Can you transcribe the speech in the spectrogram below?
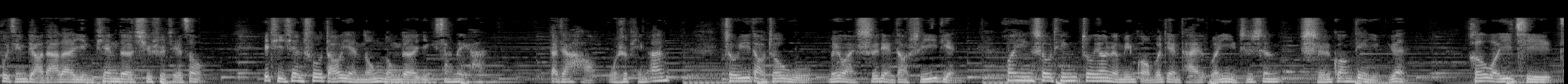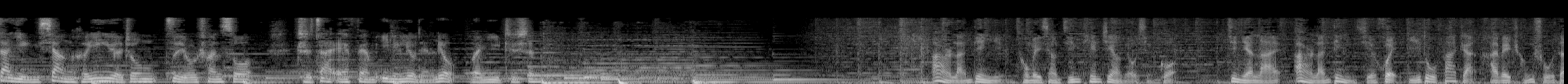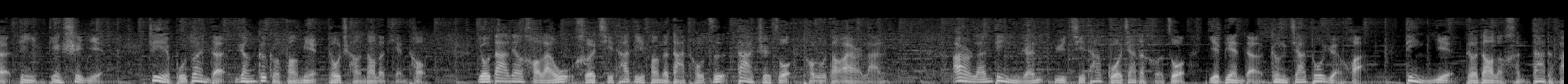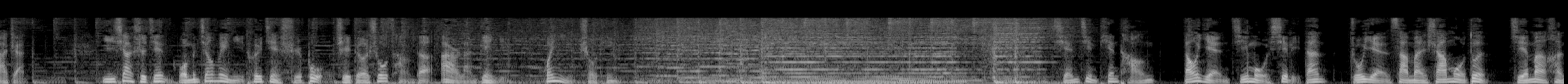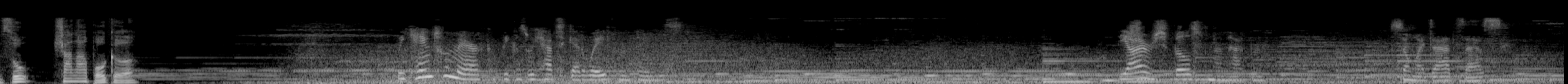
不仅表达了影片的叙事节奏，也体现出导演浓浓的影像内涵。大家好，我是平安。周一到周五每晚十点到十一点，欢迎收听中央人民广播电台文艺之声时光电影院。和我一起在影像和音乐中自由穿梭，只在 FM 一零六点六文艺之声。爱尔兰电影从未像今天这样流行过。近年来，爱尔兰电影协会一度发展还未成熟的电影电视业，这也不断的让各个方面都尝到了甜头。有大量好莱坞和其他地方的大投资、大制作投入到爱尔兰，爱尔兰电影人与其他国家的合作也变得更加多元化，电影业得到了很大的发展。以下时间，我们将为你推荐十部值得收藏的爱尔兰电影，欢迎收听。《前进天堂》，导演吉姆·谢里丹，主演萨曼莎·莫顿、杰曼·汉苏、莎拉·伯格。We came to America because we had to get away from things. The Irish built Manhattan. So my dad says.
